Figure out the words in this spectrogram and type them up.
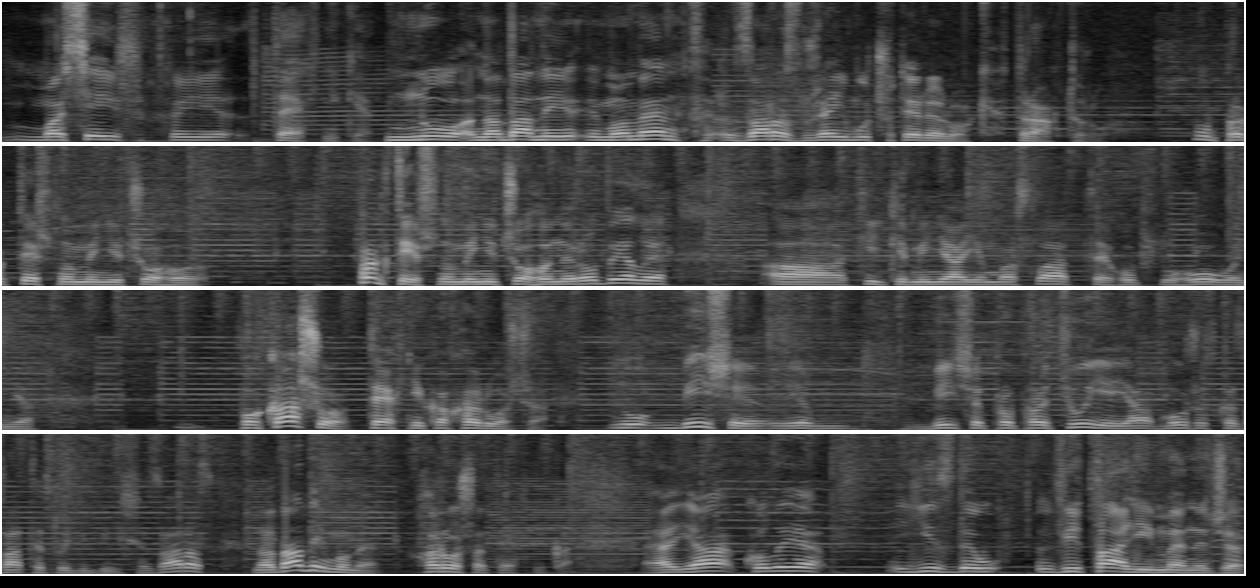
Мосеїв- е, техніки. Ну, на даний момент зараз вже йому 4 роки трактору. Ну, практично ми нічого Практично ми нічого не робили, а тільки міняємо масла, техобслуговування. Поки що техніка хороша. Ну, більше, більше пропрацює, я можу сказати тоді більше. Зараз на даний момент хороша техніка. А я коли їздив в Італії менеджер,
